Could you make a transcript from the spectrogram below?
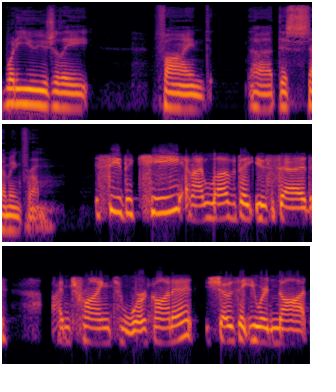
What do you usually find uh, this stemming from? See, the key, and I love that you said, I'm trying to work on it, shows that you are not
